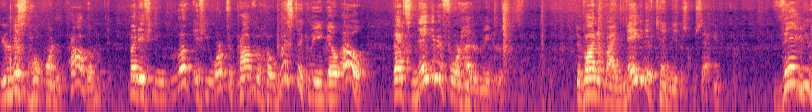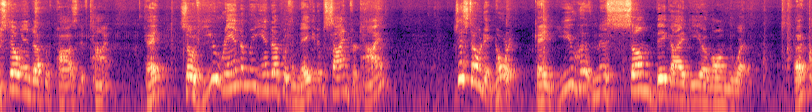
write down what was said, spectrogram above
You're gonna miss the whole point of the problem. But if you look, if you work the problem holistically and go, oh, that's negative 400 meters divided by negative 10 meters per second, then you still end up with positive time. Okay? So if you randomly end up with a negative sign for time, just don't ignore it. Okay? You have missed some big idea along the way. Okay?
